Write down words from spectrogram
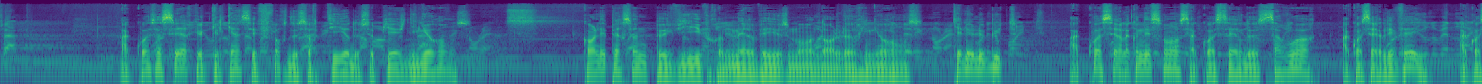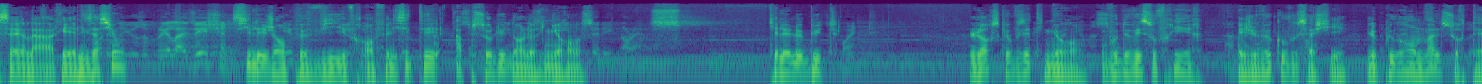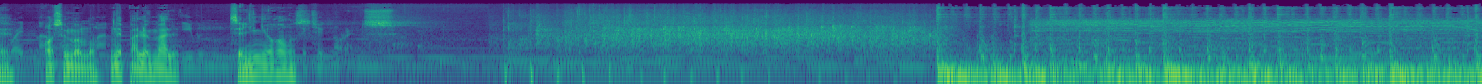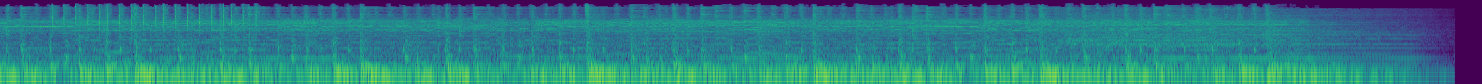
À quoi ça sert que quelqu'un s'efforce de sortir de ce piège d'ignorance? Quand les personnes peuvent vivre merveilleusement dans leur ignorance, quel est le but? À quoi sert la connaissance? À quoi sert de savoir? À quoi sert l'éveil? À quoi sert la réalisation? Si les gens peuvent vivre en félicité absolue dans leur ignorance, quel est le but Lorsque vous êtes ignorant, vous devez souffrir. Et je veux que vous sachiez, le plus grand mal sur Terre, en ce moment, n'est pas le mal, c'est l'ignorance.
